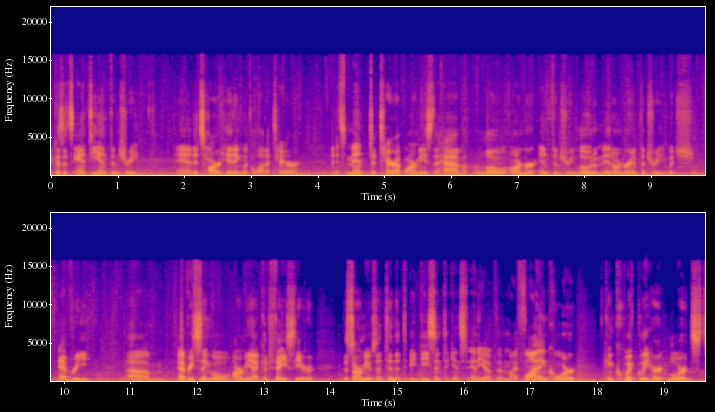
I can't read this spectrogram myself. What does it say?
because it's anti-infantry, and it's hard-hitting with a lot of terror, and it's meant to tear up armies that have low armor infantry, low to mid armor infantry, which every um, every single army I could face here, this army was intended to be decent against any of them. My flying corps can quickly hurt lords.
